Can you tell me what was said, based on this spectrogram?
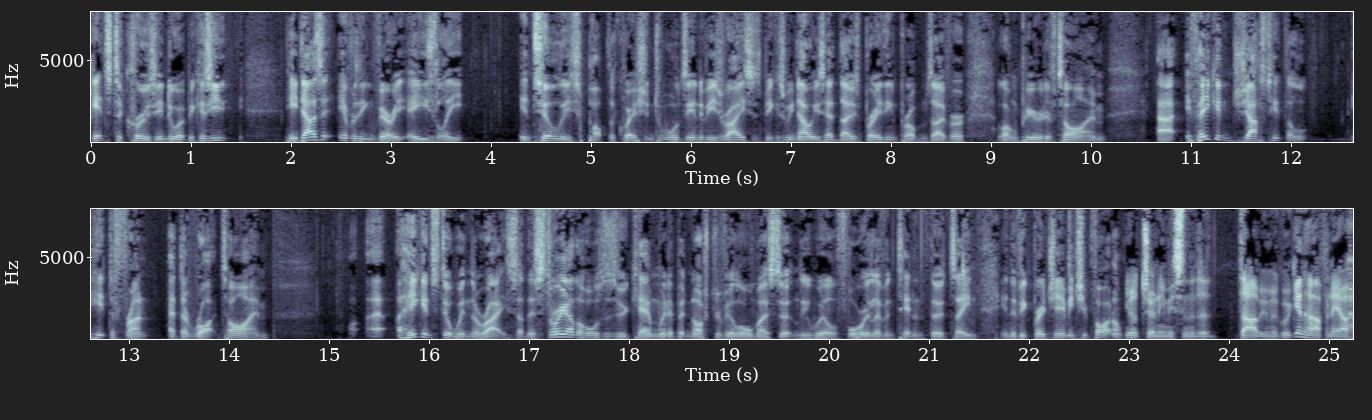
gets to cruise into it because he he does everything very easily until he's popped the question towards the end of his races because we know he's had those breathing problems over a long period of time. Uh, if he can just hit the hit the front at the right time, uh, he can still win the race. So there's three other horses who can win it, but Nostravilla almost certainly will. 4, 11, 10 and 13 in the Vic Championship final. You're turning this into the Darby McGuigan half an hour.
